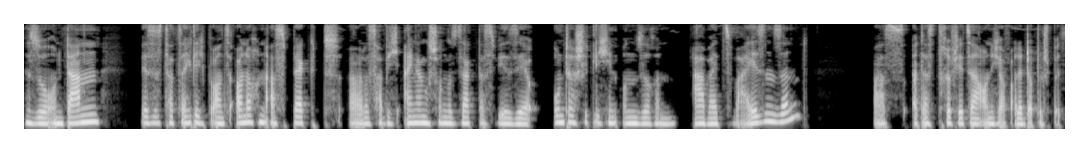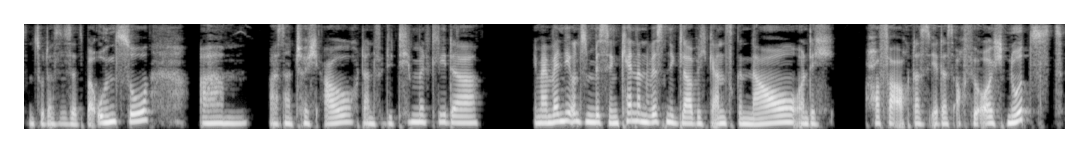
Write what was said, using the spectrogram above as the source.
So, und dann ist es tatsächlich bei uns auch noch ein Aspekt, äh, das habe ich eingangs schon gesagt, dass wir sehr unterschiedlich in unseren Arbeitsweisen sind. Was, äh, das trifft jetzt ja auch nicht auf alle Doppelspitzen zu, das ist jetzt bei uns so. Ähm, was natürlich auch dann für die Teammitglieder, ich meine, wenn die uns ein bisschen kennen, dann wissen die, glaube ich, ganz genau und ich hoffe auch, dass ihr das auch für euch nutzt,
